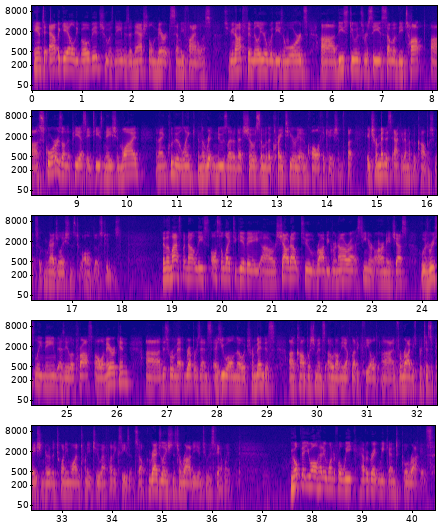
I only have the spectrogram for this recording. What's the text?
and to Abigail Libovich, who was named as a National Merit semifinalist. So if you're not familiar with these awards, uh, these students receive some of the top uh, scores on the PSATs nationwide, and I included a link in the written newsletter that shows some of the criteria and qualifications. But a tremendous academic accomplishment, so congratulations to all of those students. And then last but not least, also like to give a uh, shout out to Robbie Granara, a senior at RMHS, who was recently named as a lacrosse All-American. Uh, this re represents, as you all know, a tremendous accomplishments out on the athletic field uh, and for Robbie's participation during the 21-22 athletic season. So congratulations to Robbie and to his family. We hope that you all had a wonderful week. Have a great weekend. Go Rockets.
